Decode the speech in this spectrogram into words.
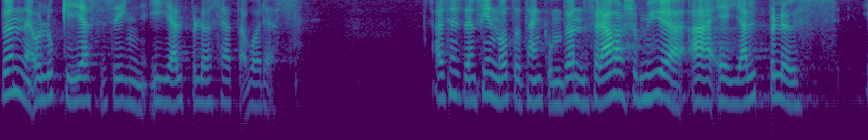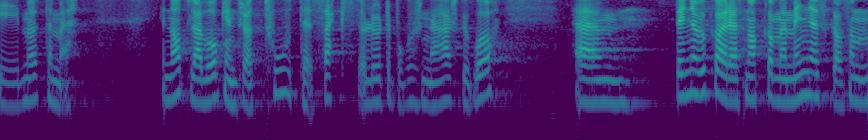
Bønn er å lukke Jesus inn i hjelpeløsheten vår. Jeg syns det er en fin måte å tenke om bønn, for jeg har så mye jeg er hjelpeløs i møte med. I natt lå jeg våken fra to til seks og lurte på hvordan det her skulle gå. Denne uka har jeg snakka med mennesker som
